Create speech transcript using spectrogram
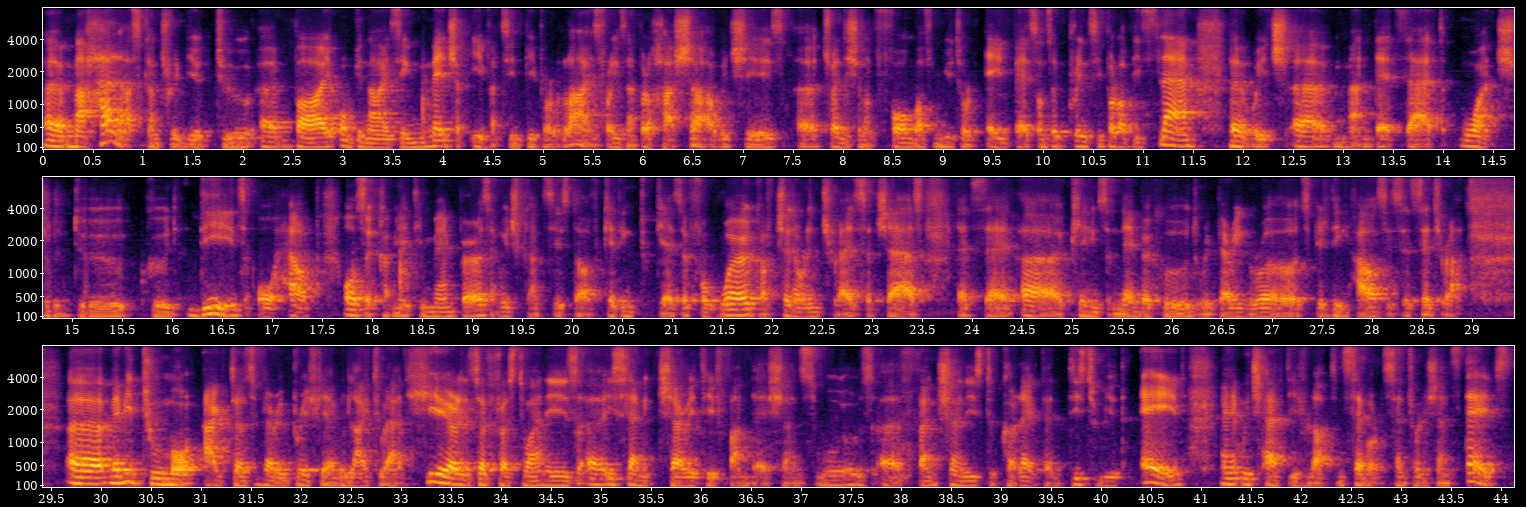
Uh, mahallas contribute to uh, by organizing major events in people's lives. For example, Hasha, which is a traditional form of mutual aid based on the principle of Islam, uh, which uh, mandates that one should do good deeds or help also community members and which consist of getting together for work of general interest, such as, let's say, uh, cleaning the neighborhood, repairing roads, building houses, etc. Uh, maybe two more actors very briefly I would like to add here. The first one is uh, Islamic charity foundations whose uh, function is to collect and distribute aid and which have developed in several Central Asian states.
